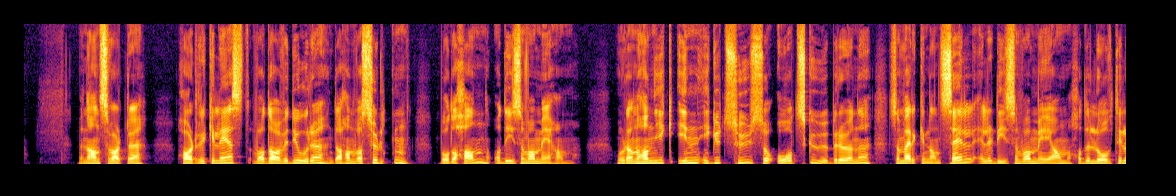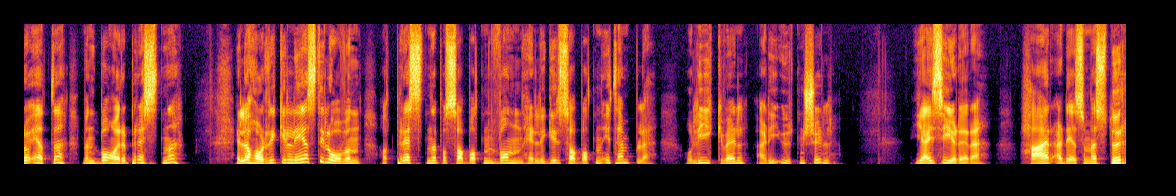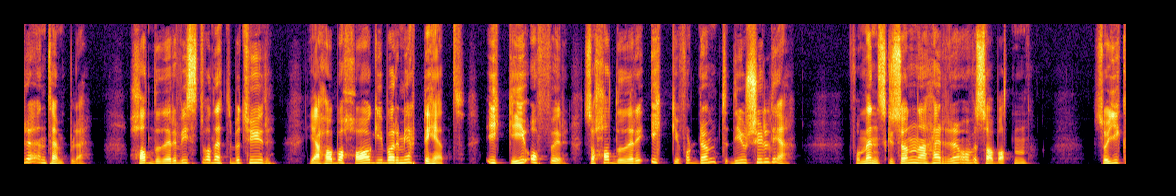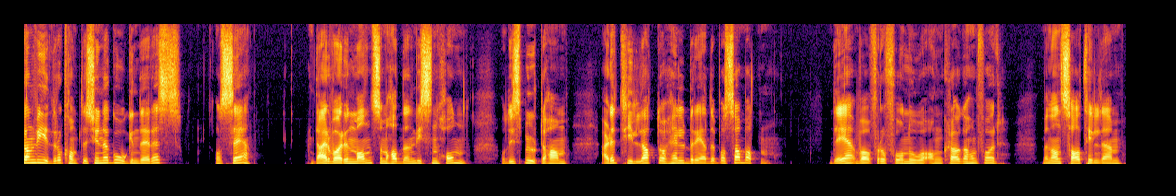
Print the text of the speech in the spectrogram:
Men han svarte, Har dere ikke lest hva David gjorde da han var sulten, både han og de som var med ham? hvordan han gikk inn i Guds hus og åt skuebrødene som verken han selv eller de som var med ham hadde lov til å ete, men bare prestene. Eller har dere ikke lest i loven at prestene på sabbaten vanhelliger sabbaten i tempelet, og likevel er de uten skyld? Jeg sier dere, her er det som er større enn tempelet. Hadde dere visst hva dette betyr, jeg har behag i barmhjertighet, ikke i offer, så hadde dere ikke fordømt de uskyldige for menneskesønnen er herre over sabbaten. Så gikk han videre og kom til synagogen deres, og se, der var en mann som hadde en vissen hånd, og de spurte ham, er det tillatt å helbrede på sabbaten? Det var for å få noe å anklage ham for, men han sa til dem,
